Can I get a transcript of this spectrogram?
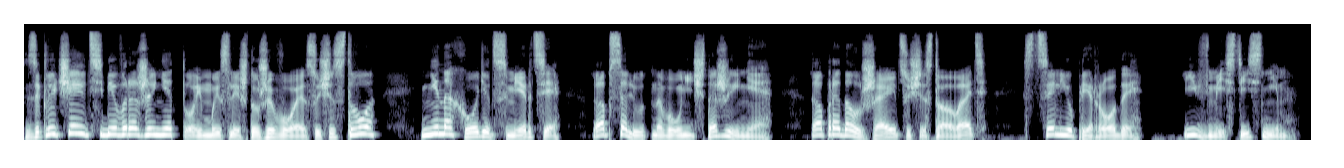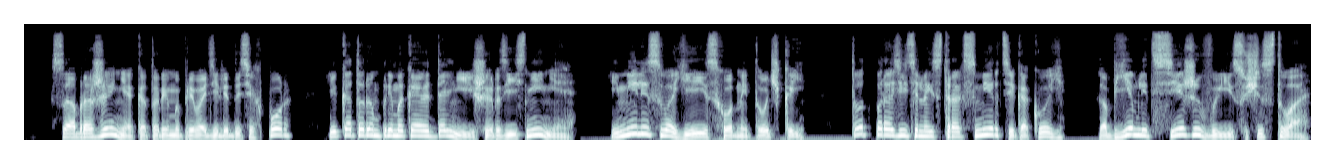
заключают в себе выражение той мысли, что живое существо не находит смерти абсолютного уничтожения, а продолжает существовать с целью природы и вместе с ним. Соображения, которые мы приводили до сих пор и которым примыкают дальнейшие разъяснения, имели своей исходной точкой тот поразительный страх смерти, какой объемлет все живые существа.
